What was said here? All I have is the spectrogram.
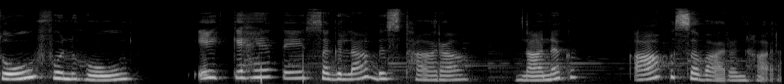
सो फुन हो। एक कहते सगला बिस्थारा नानक आप सवारन हारा।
